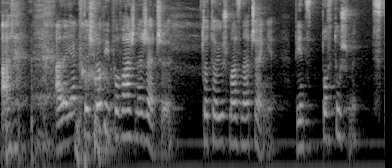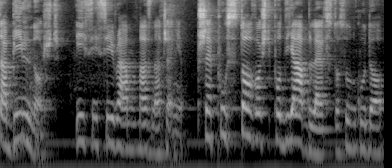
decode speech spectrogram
ale, ale jak ktoś no. robi poważne rzeczy, to to już ma znaczenie. Więc powtórzmy, stabilność ECC RAM ma znaczenie. Przepustowość po diable w stosunku do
